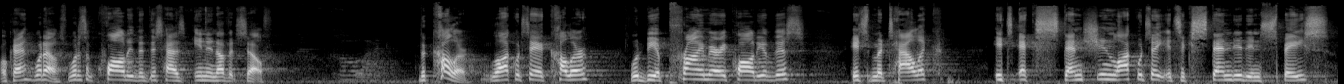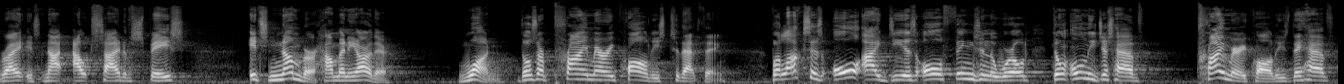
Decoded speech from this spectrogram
Okay, what else? What is a quality that this has in and of itself? The color. Locke would say a color would be a primary quality of this. It's metallic. Its extension, Locke would say, it's extended in space, right? It's not outside of space. Its number, how many are there? One. Those are primary qualities to that thing. But Locke says all ideas, all things in the world don't only just have primary qualities, they have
